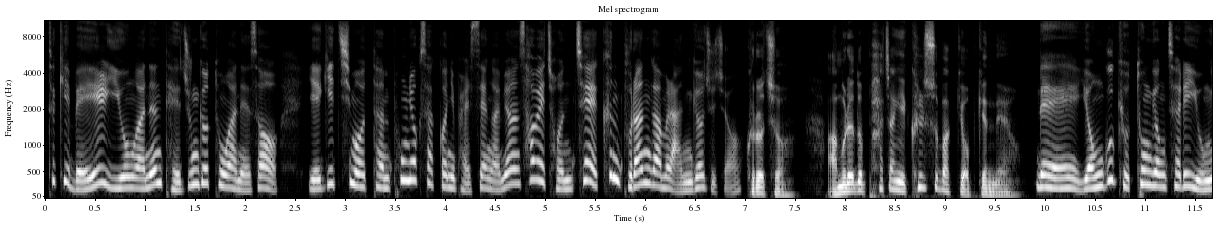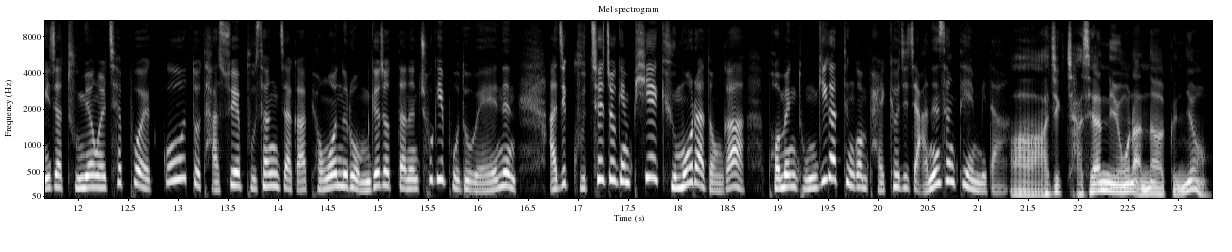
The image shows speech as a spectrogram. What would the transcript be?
특히 매일 이용하는 대중교통 안에서 예기치 못한 폭력 사건이 발생하면 사회 전체에 큰 불안감을 안겨주죠. 그렇죠. 아무래도 파장이 클 수밖에 없겠네요. 네, 영국 교통경찰이 용의자 두명을 체포했고 또 다수의 부상자가 병원으로 옮겨졌다는 초기 보도 외에는 아직 구체적인 피해 규모라던가 범행 동기 같은 건 밝혀지지 않은 상태입니다. 아, 아직 자세한 내용은 안 나왔군요.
